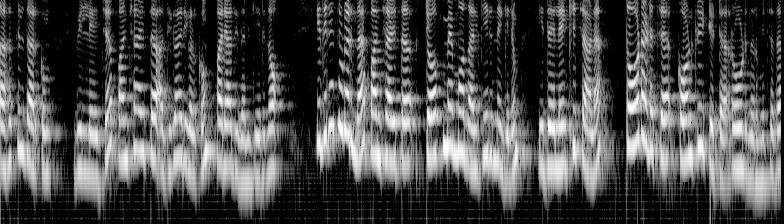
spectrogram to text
തഹസിൽദാർക്കും വില്ലേജ് പഞ്ചായത്ത് അധികാരികൾക്കും പരാതി നൽകിയിരുന്നു. ഇതിനെ തുടർന്ന് പഞ്ചായത്ത് സ്റ്റോപ്പ് മെമ്മോ നൽകിയിരുന്നെങ്കിലും ഇത് ലംഘിച്ചാണ് തോടടച്ച് കോൺക്രീറ്റ് ഇട്ട് റോഡ് നിർമ്മിച്ചത്.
